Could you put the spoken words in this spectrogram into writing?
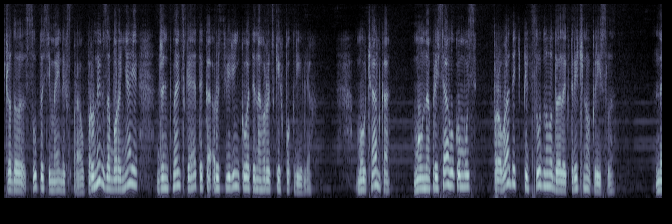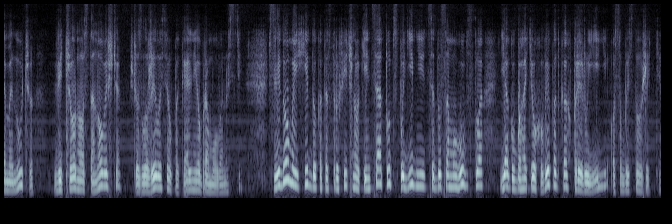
щодо суто сімейних справ. Про них забороняє джентльменська етика розцвірінькувати на городських покрівлях. Мовчанка, мов на присягу комусь, провадить підсудного до електричного крісла. Неминучо від чорного становища, що зложилося в пекельній обрамованості. Свідомий хід до катастрофічного кінця тут сподібнюється до самогубства, як в багатьох випадках при руїні особистого життя.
